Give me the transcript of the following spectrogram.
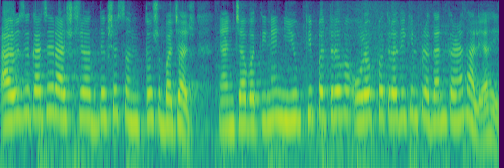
आयोजकाचे राष्ट्रीय अध्यक्ष संतोष बजाज यांच्या वतीने नियुक्तीपत्र व ओळखपत्र देखील प्रदान करण्यात आले आहे.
